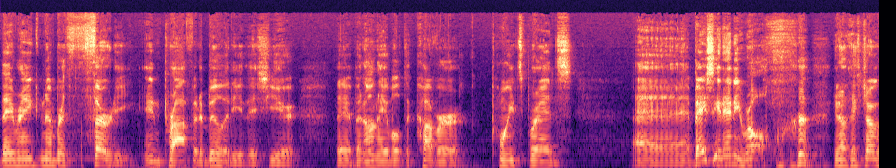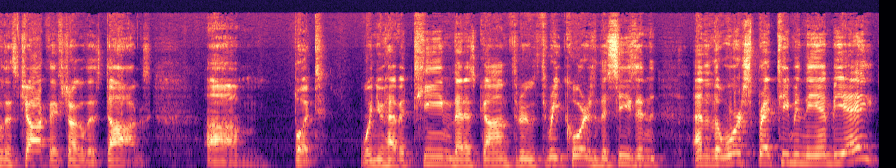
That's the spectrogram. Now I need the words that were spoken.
they rank number 30 in profitability this year. They have been unable to cover point spreads uh, basically in any role. you know, they struggle as chalk, they struggle as dogs. Um, but when you have a team that has gone through three quarters of the season and the worst spread team in the NBA,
